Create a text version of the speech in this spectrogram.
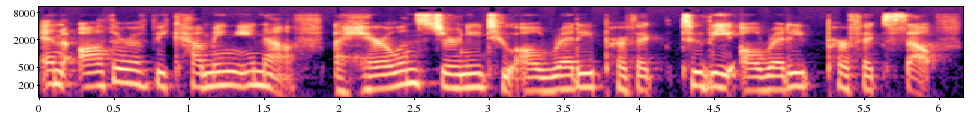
and author of Becoming Enough: A Heroine's Journey to Already Perfect to the Already Perfect Self.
